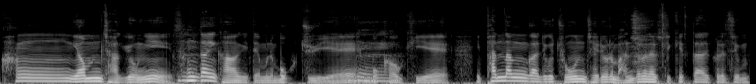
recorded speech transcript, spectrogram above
항염 작용이 상당히 강하기 때문에 목 주위에 네. 목하고 귀에 이 판단 가지고 좋은 재료를 만들어낼 수 있겠다. 그래서 지금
